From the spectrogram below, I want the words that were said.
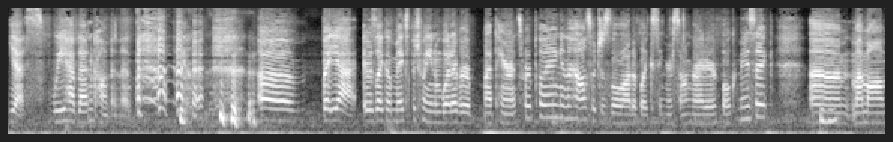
Yes, we have that in common then. um, but yeah, it was like a mix between whatever my parents were playing in the house, which is a lot of like singer songwriter folk music. Um, My mom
